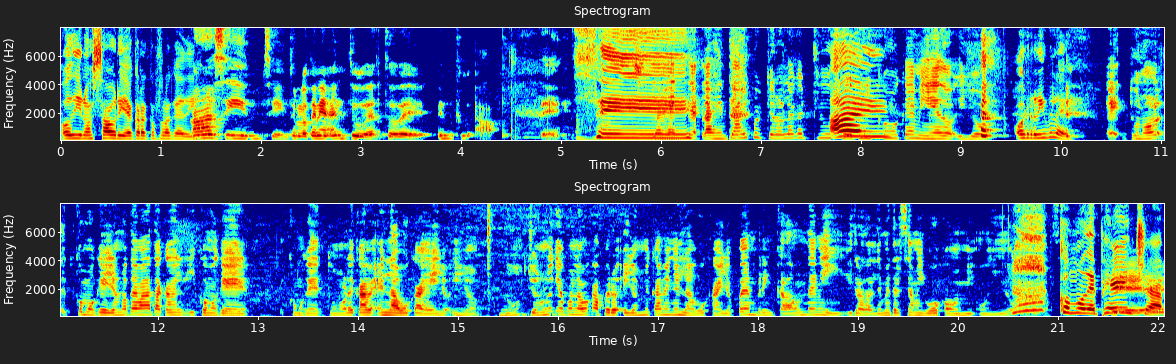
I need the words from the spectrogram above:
O dinosaurios, yo creo que fue lo que dijo. Ah, sí, sí, tú lo tenías en tu, de esto de, en tu app. De... Sí. La gente, la gente, ay, ¿por qué los lagartijos Ay. tienen como que miedo? Y yo, Horrible. eh, tú no, como que ellos no te van a atacar y como que, como que tú no le cabes en la boca a ellos. Y yo, no, yo no le quepo en la boca, pero ellos me caben en la boca. Ellos pueden brincar donde mí y tratar de meterse a mi boca o en mi oído. Como de Parent Trap.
